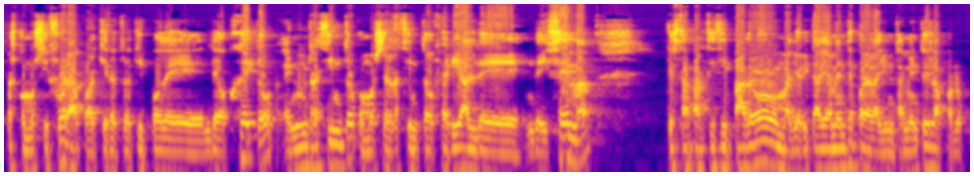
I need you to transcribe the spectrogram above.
pues como si fuera cualquier otro tipo de, objeto en un recinto como es el recinto ferial de, de ICEMA, que está participado mayoritariamente por el Ayuntamiento y por,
